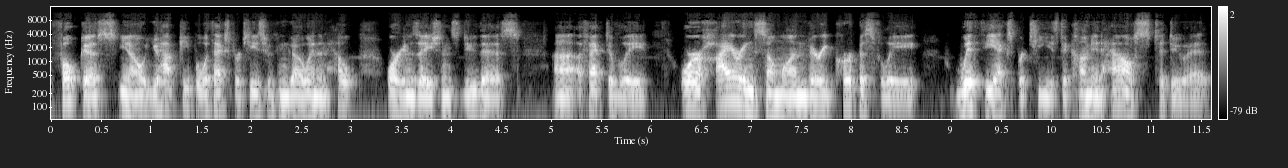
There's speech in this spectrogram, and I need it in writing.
focus you know you have people with expertise who can go in and help organizations do this uh, effectively or hiring someone very purposefully with the expertise to come in house to do it.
